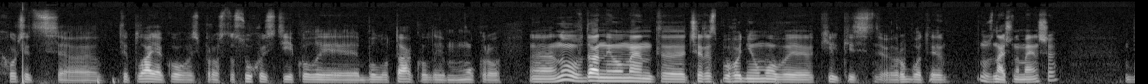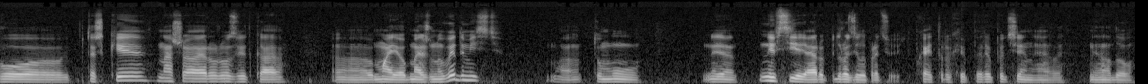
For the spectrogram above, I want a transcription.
хочеться тепла якогось, просто сухості, коли болота, коли мокро. Е, Ну, в даний момент е, через погодні умови кількість роботи ну, значно менша, бо пташки, наша аеророзвідка має обмежену видимість, тому не, не всі аеропідрозділи працюють. Хай трохи перепочине, але ненадовго.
